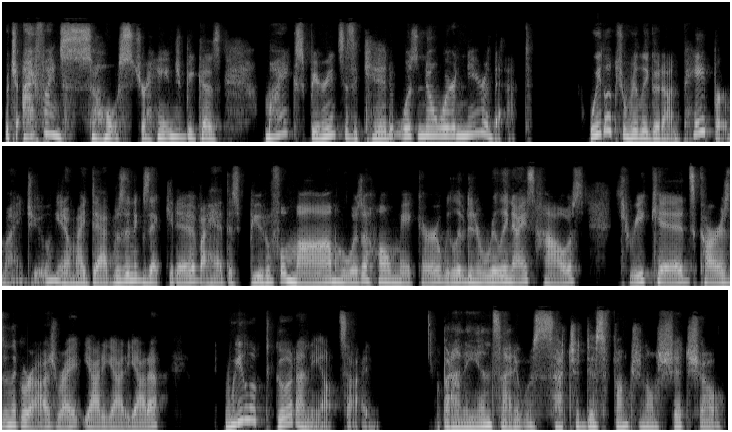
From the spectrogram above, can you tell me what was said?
which I find so strange because my experience as a kid was nowhere near that. We looked really good on paper, mind you. You know, my dad was an executive. I had this beautiful mom who was a homemaker. We lived in a really nice house, three kids, cars in the garage, right? Yada, yada, yada. We looked good on the outside, but on the inside, it was such a dysfunctional shit show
